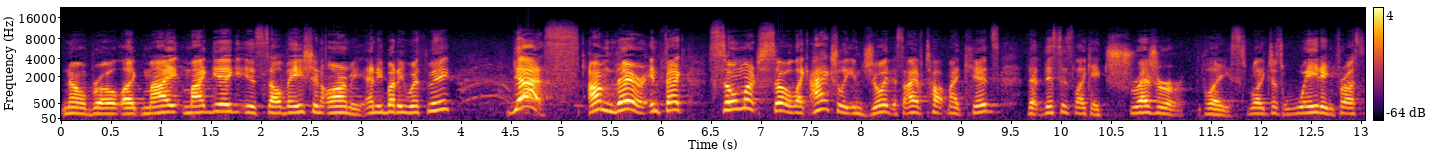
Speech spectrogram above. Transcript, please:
No, bro, like my, my gig is Salvation Army. Anybody with me? Yes, I'm there. In fact, so much so, like, I actually enjoy this. I have taught my kids that this is like a treasure place, like just waiting for us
